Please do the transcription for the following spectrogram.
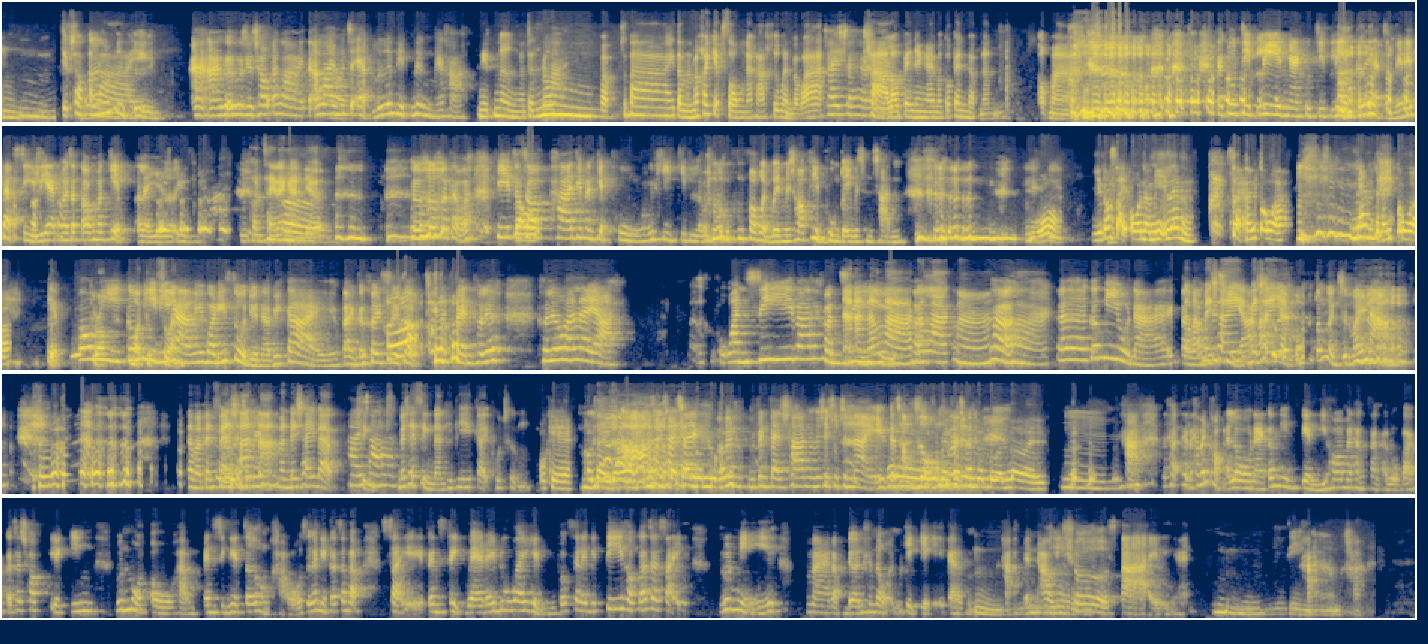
อืมอืมจิ๊บชอบอะไรว่ารุ่นอื่นๆอ่าอ่าก็คือชอบอะไร แต่อะไรมันจะแอบลื่นนิดนึงไหมคะนิดหนึ่งมันจะนุ่มแบบสบาย แต่มันไม่ค่อยเก็บทรงนะคะ คือเหมือนแบบว่าใช่ใช่ขาเราเป็นยังไงมันก็เป็นแบบนั้น ออกมา แต่ครูจิบลีนไงครูจิบลีนก็เลยอาจจะไม่ได้แบบซีเรียสว่าจะต้องมาเก็บอะไรเยอะอย่างนี้มีคนใช้แรงงานเยอะเออแต่ว่า พี่จะชอบผ้าที่มันเก็บพุงบางทีกินแล้วพอเหมือนเบนไม่ชอบเห็นพุงตัวเองเป็นชั้นโอ้โหนี่ต้องใส่โอนามิเล่นใส่ทั้งตัวแน่นไปทั้งตัว เก็บๆก็มีครบก็หมดทุมีกส่นี่วนนะมีบอดี้สูทอยู่นะพี่ไก่ปันก็เคยซื้อแบบที่มันเป็นเขาเรียกเขาเรียกว่าอะไรอะวันซี่ป่ะวันอะซี่อันน่ารักน่ารักนะค่ะน่ารักเออ ก็มีอยู่นะ แต่มันไม่ใช่ว่าจะฉี่ยากไม่ใช่อย่างต้องเหมือนชุดว่ายน้ำ แต่มันเป็นแฟชั่นนะ มันไม่ใช่แบบใช่สิ่งใช่ไม่ใช่สิ่งนั้นที่พี่ไก่พูดถึง โอเค เข้าใจได้อ๋อใช่ใช่ใช่ล้วนมันเป็นมันเป็นแฟชั่น มันไม่ใช่ชุดชั้นในกระชับทรงเป็นแฟชั่นล้วนๆเลยอืมค่ะแต่แต่ถ้าเป็นของ Alo นะ ก็มีเปลี่ยนยี่ห้อมาทางฝั่ง Alo บ้าง ก็จะชอบเลกกิ้งรุ่น Moto ค่ะ เป็น signature ของเขา ซึ่งอันนี้ก็จะแบบใส่เป็น streetwear ได้ด้วย เห็นพวกเซเลบริตี้เขาก็จะใส่รุ่นนี้ มาแบบเดินถนนเก๋ๆกันอืมค่ะ เป็น athleisure style อะไรเงี้ยอืมดีค่ะงามค่ะ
